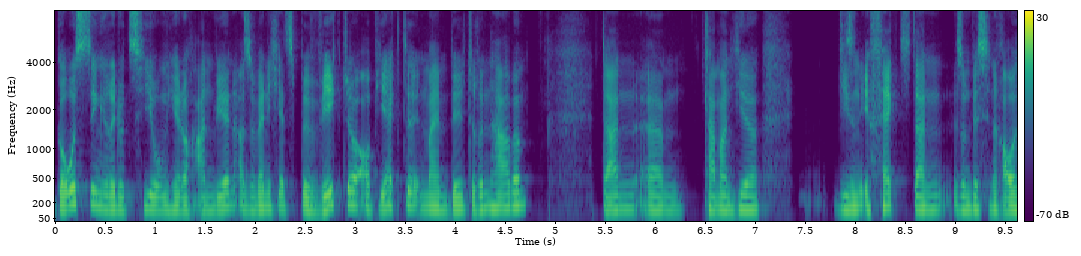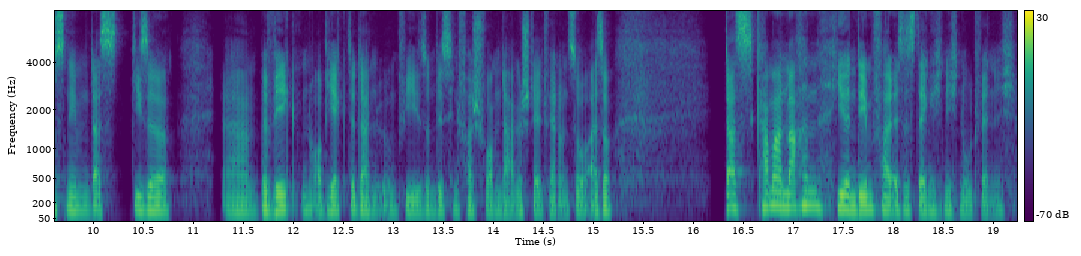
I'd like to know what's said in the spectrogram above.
Ghosting-Reduzierung hier noch anwählen. Also wenn ich jetzt bewegte Objekte in meinem Bild drin habe, dann ähm, kann man hier diesen Effekt dann so ein bisschen rausnehmen, dass diese äh, bewegten Objekte dann irgendwie so ein bisschen verschwommen dargestellt werden und so. Also das kann man machen. Hier in dem Fall ist es, denke ich, nicht notwendig.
